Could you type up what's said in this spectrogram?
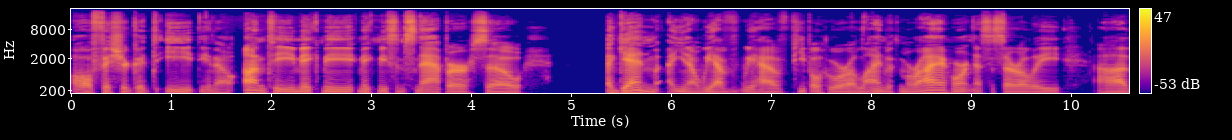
all fish are good to eat you know auntie make me make me some snapper so again, you know, we have we have people who are aligned with Mariah who aren't necessarily uh,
